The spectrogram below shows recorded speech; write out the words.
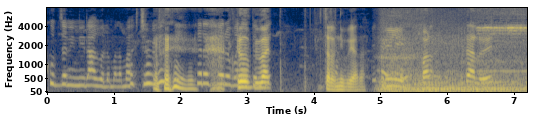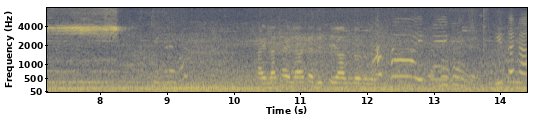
खूप जणींनी रागवलं मला मागच्या वेळेस. खरंच बरोबर आहे टोपी चला निघूया आता. बाळा कुठे आलोय? खायला खायला त्या दिवशी आलो. इथं ना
